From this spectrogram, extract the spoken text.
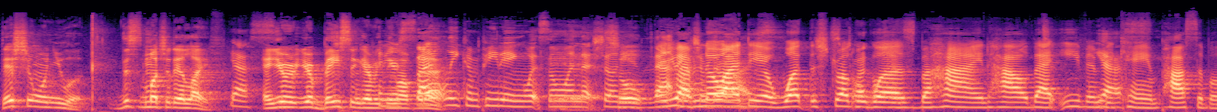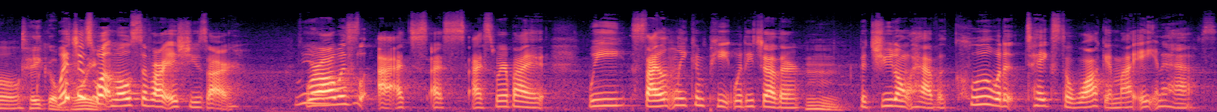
they're showing you a this is much of their life. Yes. And you're you're basing And everything you're off silently competing with someone that's showing So- you that and you have much no idea what the struggle, Struggle was is. behind how that even Yes. became possible. Take a Which is what most of our issues are. We're always, I, I, I swear by it, we silently compete with each other, Hmm. but you don't have a clue what it takes to walk in my eight and a halves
